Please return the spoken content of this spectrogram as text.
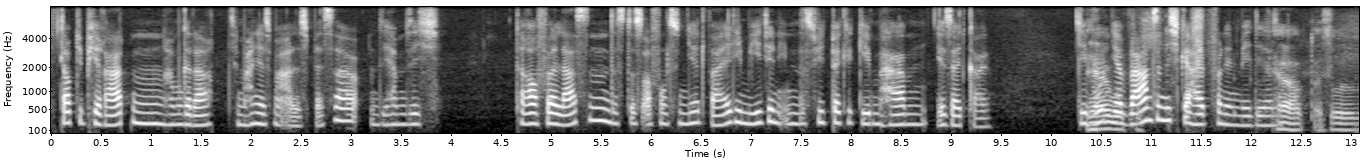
ich glaube, die Piraten haben gedacht, sie machen jetzt mal alles besser und sie haben sich darauf verlassen, dass das auch funktioniert, weil die Medien ihnen das Feedback gegeben haben, ihr seid geil. Die ja, wurden gut, ja wahnsinnig gehypt von den Medien. Ja, also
